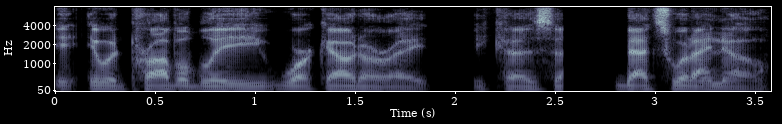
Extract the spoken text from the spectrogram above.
it, it would probably work out all right because uh, that's what I know.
